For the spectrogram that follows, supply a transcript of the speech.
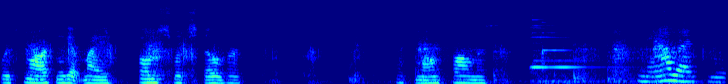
Hopefully tomorrow I can get my phone switched over. Like mom promised. Now that's me.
